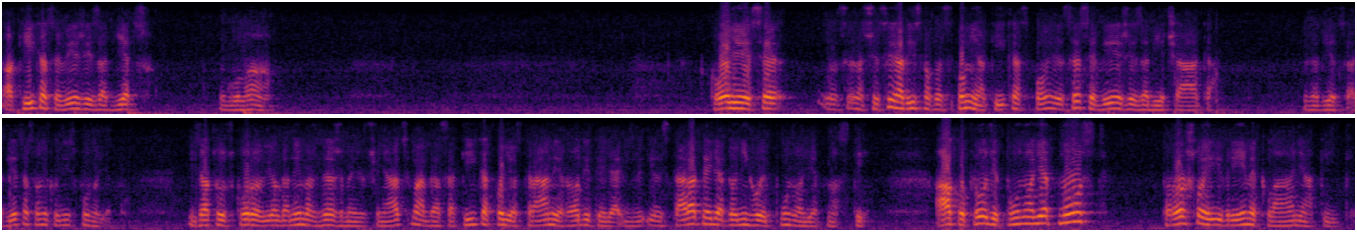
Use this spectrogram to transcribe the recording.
akika se veže za djecu, gulam. Kolje se znači svi hadisma koji se spominja kika, spominje, sve se veže za dječaka, za djeca, a djeca su oni koji nisu punoljetni. I zato skoro, jel da nema razređa među učenjacima, da se kika kolje od strane roditelja ili staratelja do njihove punoljetnosti. A ako prođe punoljetnost, prošlo je i vrijeme klanja kike.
